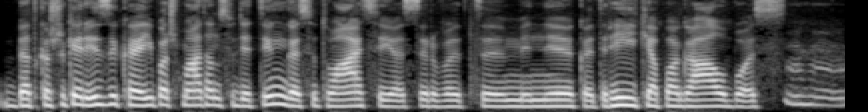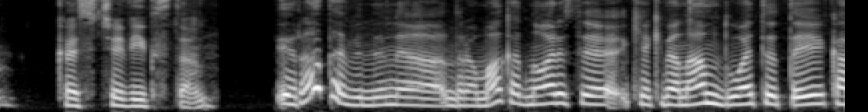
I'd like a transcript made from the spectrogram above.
bet kažkokia rizika, ypač matant sudėtingas situacijas ir vat, mini, kad reikia pagalbos. Mhm. Kas čia vyksta? Yra ta vidinė drama, kad norisi kiekvienam duoti tai, ką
